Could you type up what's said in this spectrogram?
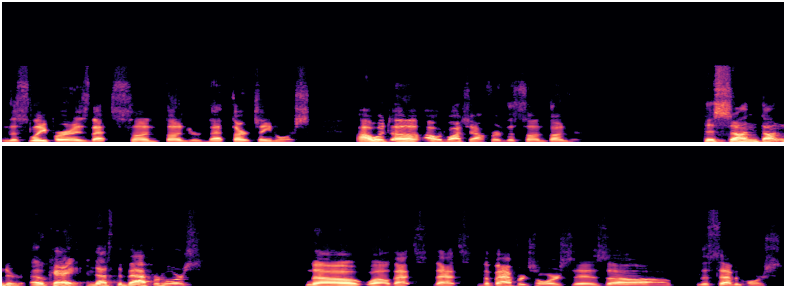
the sleeper is that Sun Thunder that thirteen horse. I would uh I would watch out for the Sun Thunder. The Sun Thunder. Okay, and that's the Baffert horse. No, well, that's that's the Baffert's horse is uh the seven horse.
